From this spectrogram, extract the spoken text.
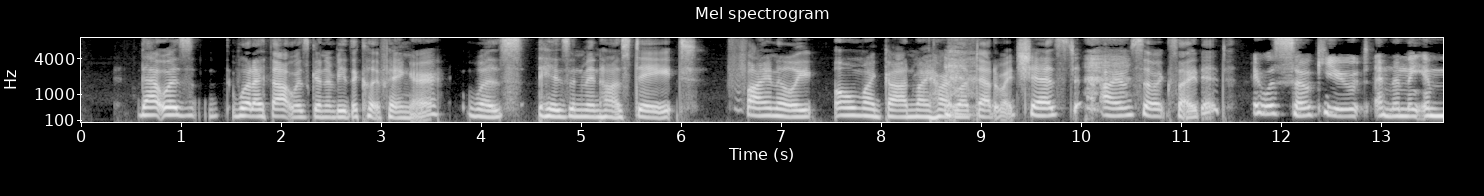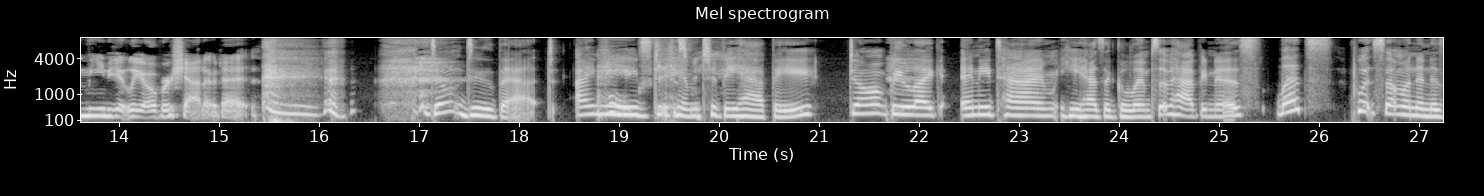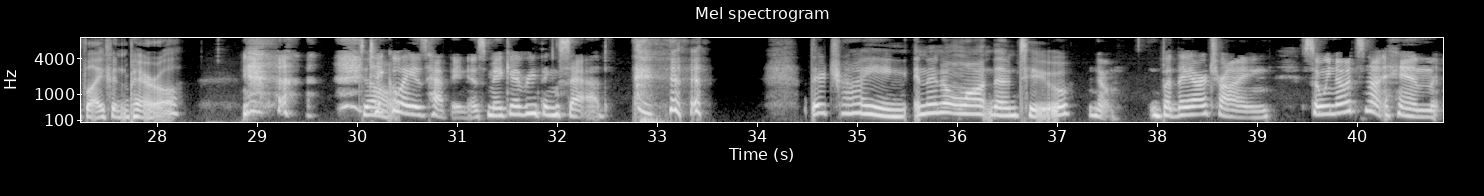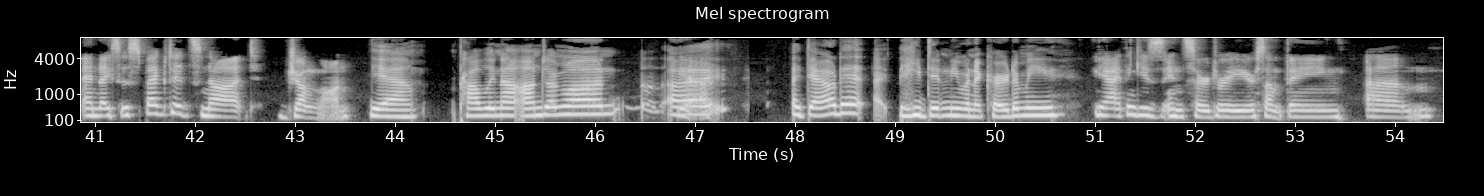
that was what I thought was going to be the cliffhanger, was his and Minha's date. Finally, oh my god, my heart leapt out of my chest. I am so excited. It was so cute, and then they immediately overshadowed it. Don't do that. I need hey, him me. to be happy. Don't be like, anytime he has a glimpse of happiness, let's put someone in his life in peril. Take away his happiness, make everything sad. They're trying, and I don't want them to. No, but they are trying. So we know it's not him, and I suspect it's not Jungwon. Yeah, probably not An Jungwon. Yeah. I, I doubt it. I, he didn't even occur to me. Yeah, I think he's in surgery or something. Um,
